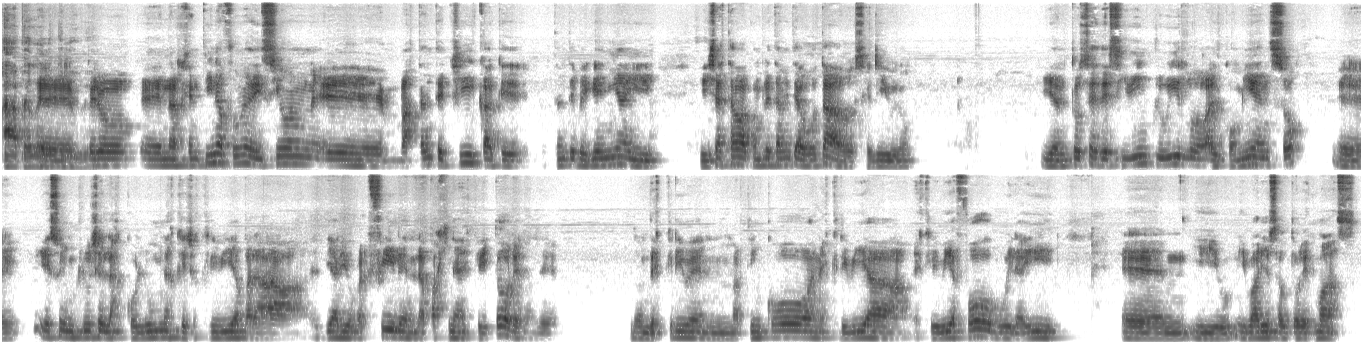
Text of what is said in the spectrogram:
Ah, perdón, el eh, pero en Argentina fue una edición bastante chica, que, bastante pequeña, y, y ya estaba completamente agotado ese libro. Y entonces decidí incluirlo al comienzo. eso incluye las columnas que yo escribía para el diario Perfil en la página de escritores, donde, donde escriben Martín Cohen, escribía, escribía Fogwill ahí eh, y, y, varios autores más.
